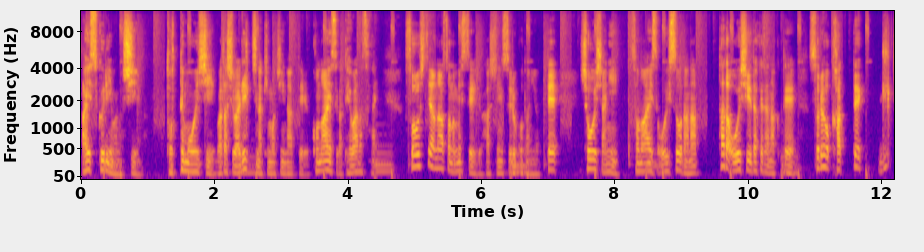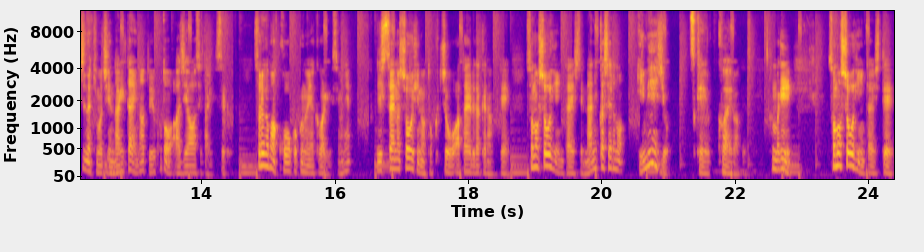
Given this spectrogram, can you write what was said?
アイスクリームの CM。とっても美味しい。私はリッチな気持ちになっている。このアイスが手放せない。そうしたようなそのメッセージを発信することによって、消費者にそのアイス美味しそうだな。ただ美味しいだけじゃなくて、それを買ってリッチな気持ちになりたいなということを味合わせたりする。それがまあ広告の役割ですよね。実際の商品の特徴を与えるだけなくて、その商品に対して何かしらのイメージを付け加えるわけです。つまり、その商品に対して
